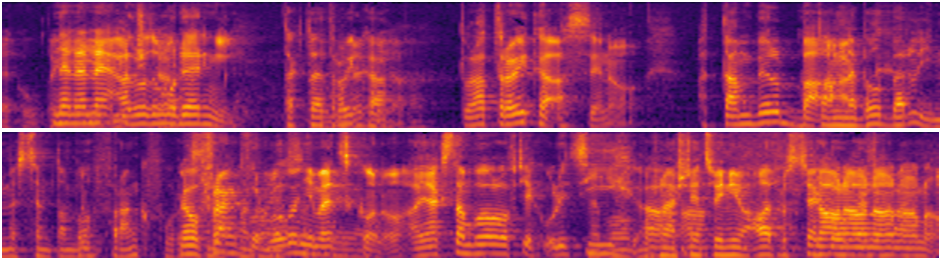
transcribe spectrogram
Jako úplně Ne, ne, ne, ale bylo to moderní. Tak to je trojka. Moderní, aha. To byla trojka asi, no. A tam byl bug. Tam nebyl Berlín, myslím, tam byl Frankfurt. Snad, Frankfurt, bylo to Německo, no. A jak se tam bojovalo v těch ulicích. Nebo a, možná ještě a... něco jiného, ale prostě No, jako... no, no, no, no.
